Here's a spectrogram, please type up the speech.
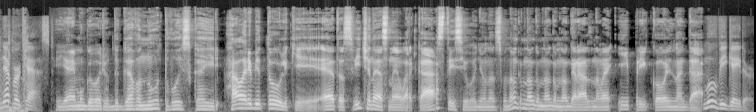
Nevercast. Я ему говорю, да говно твой Skyrim. Хало, ребятульки, это Switch Nevercast, и сегодня у нас много-много-много-много разного и прикольного. Movie Gator.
